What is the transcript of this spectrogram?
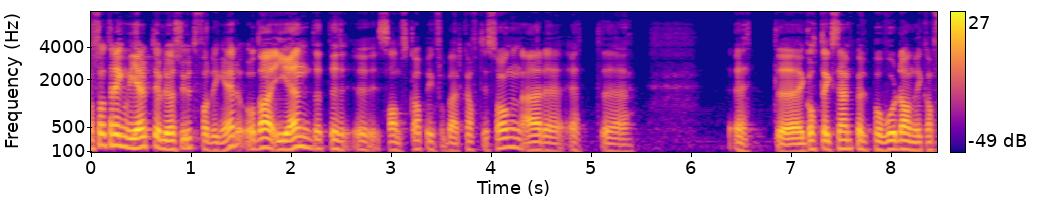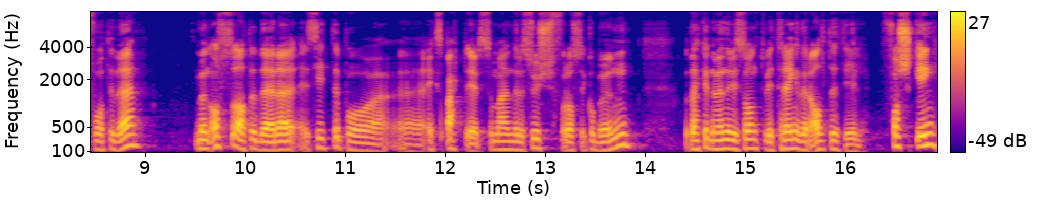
Og Så trenger vi hjelp til å løse utfordringer. og da igjen, dette eh, Samskaping for bærekraftig Sogn er et, eh, et, et eh, godt eksempel på hvordan vi kan få til det. Men også at dere sitter på eksperter, som er en ressurs for oss i kommunen. Og det er ikke nødvendigvis at Vi trenger dere alltid til forskning,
